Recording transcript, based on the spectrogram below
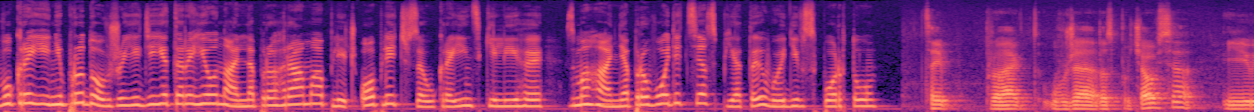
в Україні продовжує діяти регіональна програма Пліч-опліч Всеукраїнські ліги. Змагання проводяться з п'яти видів спорту. Цей проект вже розпочався і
